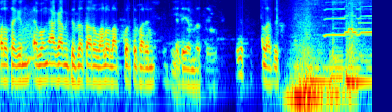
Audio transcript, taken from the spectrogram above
ভালো থাকেন এবং আগামীতে যাতে আরও ভালো লাভ করতে পারেন এটাই আমরা চাইব। ঠিক আছে? আল্লাহ হাফিজ। Thank you.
